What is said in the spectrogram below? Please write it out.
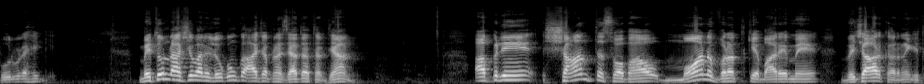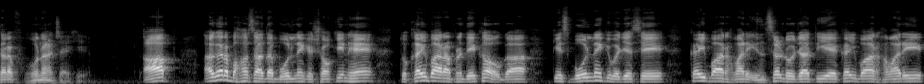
पूर्व रहेगी। मिथुन राशि वाले लोगों को आज अपना ज़्यादातर ध्यान। अपने शांत स्वभाव, मौन व्रत के बारे में विचार करने की तरफ़ होना चाहिए। आप अगर बहुत ज़्यादा बोलने के शौकीन हैं तो कई बार आपने देखा होगा कि इस बोलने की वजह से कई बार हमारी इंसल्ट हो जाती है, कई बार हमारी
